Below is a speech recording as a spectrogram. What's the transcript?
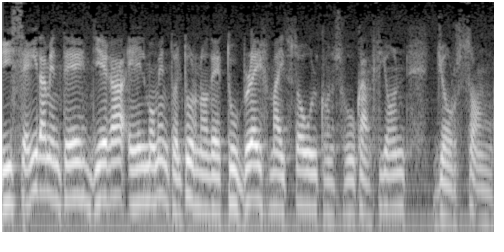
Y seguidamente llega el momento, el turno de To Brave My Soul con su canción Your Song.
